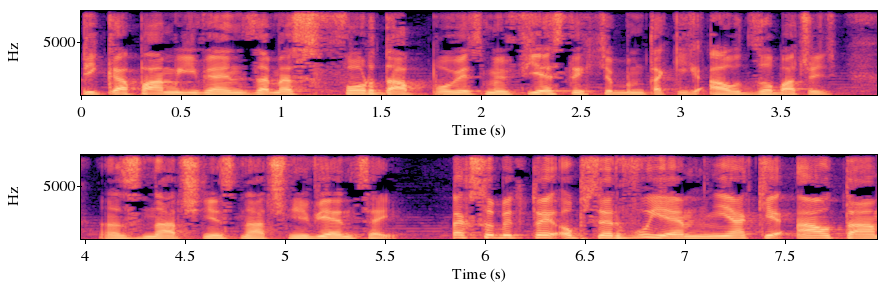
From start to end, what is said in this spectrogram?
pick-upami, więc zamiast Forda, powiedzmy Fiesty, chciałbym takich aut zobaczyć znacznie, znacznie więcej. Tak sobie tutaj obserwuję, jakie auta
